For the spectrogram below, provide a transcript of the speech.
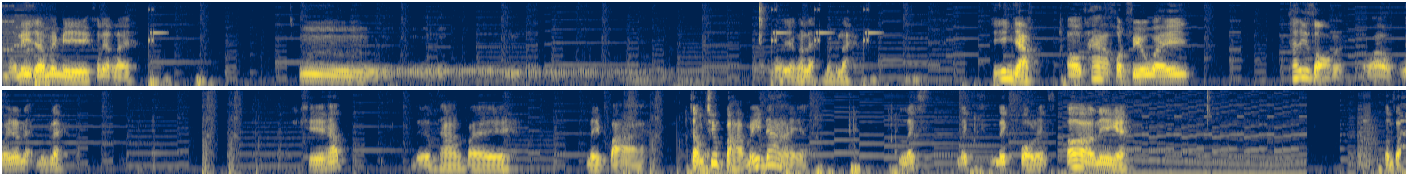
หมอนี่จะไม่มีเขาเรียกอะไร อืมโอ้ยอย่างนั้นแหละ ไม่เป็นไรที่จริงอยากเอาท่าคอนฟิวไว้ท่าที่สองอะแต่ว่าไว้นั่นแหละไม่เป็นไร โอเคครับ เดินทางไปในป่าจำชื่อป่าไม่ได้อะ Lex Lex Lex Forest อ้อนี่ไงต้นสัก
